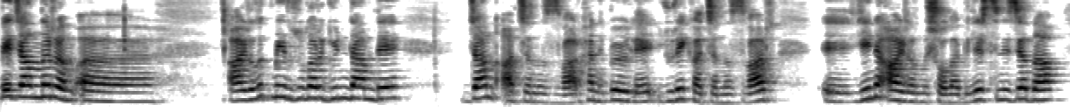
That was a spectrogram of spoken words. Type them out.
Ve canlarım eee, ayrılık mevzuları gündemde can acınız var. Hani böyle yürek acınız var. Eee, yeni ayrılmış olabilirsiniz ya da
